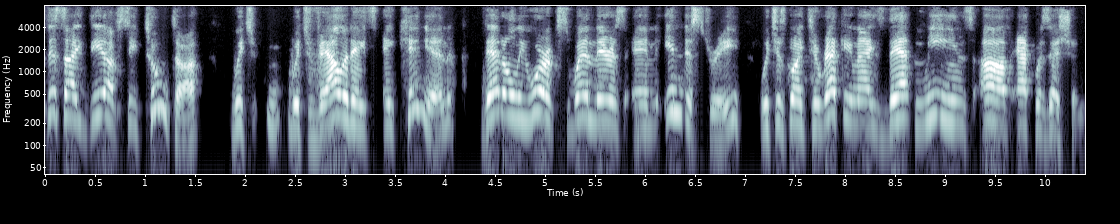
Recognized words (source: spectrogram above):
this idea of situmta, which which validates a kinyan, that only works when there's an industry which is going to recognize that means of acquisition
